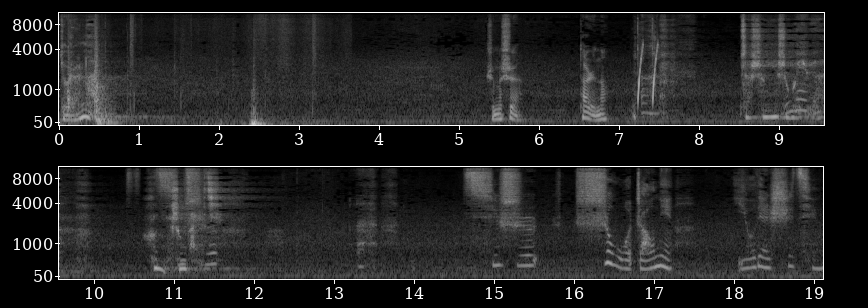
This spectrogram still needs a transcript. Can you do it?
有人来了。什么事？他人呢？这声音是魏源，和女生在一起。其实是我找你，有点事情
